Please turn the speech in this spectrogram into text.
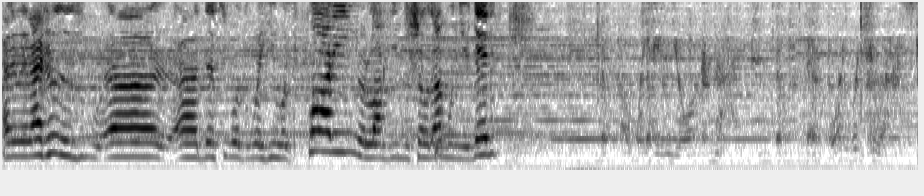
And then imagine this, uh, uh, this was what he was plotting. You're lucky to show up when you did. Awaiting your command. Then what would you ask?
